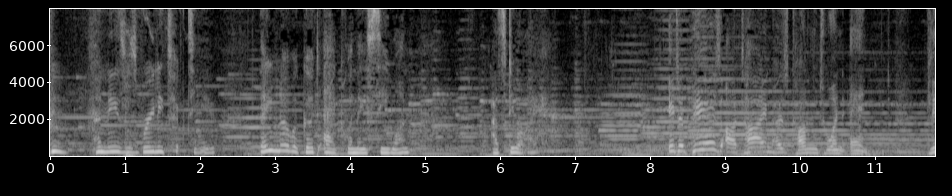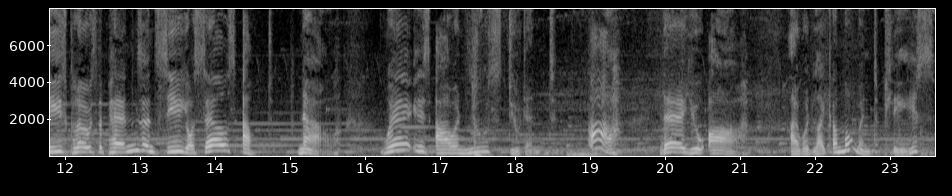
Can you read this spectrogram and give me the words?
Hmm, the Kneazles really took to you. They know a good egg when they see one. As do I. It appears our time has come to an end. Please close the pens and see yourselves out. Now, where is our new student? Ah, there you are. I would like a moment, please.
